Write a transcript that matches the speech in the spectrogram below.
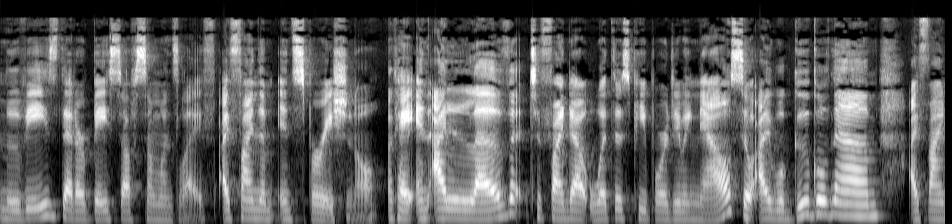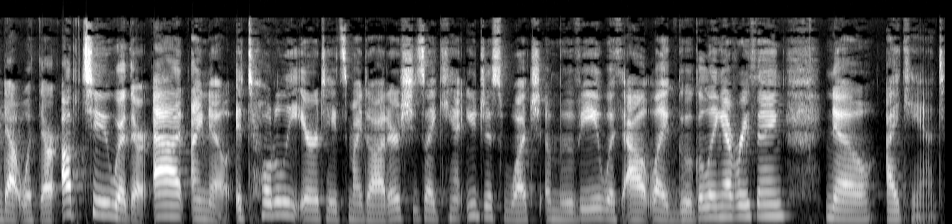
movies that are based off someone's life. I find them inspirational. Okay. And I love to find out what those people are doing now. So I will Google them. I find out what they're up to, where they're at. I know it totally irritates my daughter. She's like, can't you just watch a movie without like Googling everything? No, I can't.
